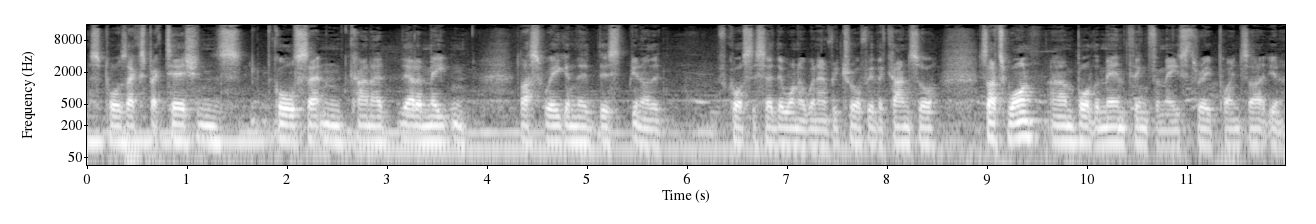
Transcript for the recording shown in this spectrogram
I suppose, expectations, goal setting. Kind of, they had a meeting last week, and they, this, you know, they of course, they said they want to win every trophy they can. So, so that's one. Um, but the main thing for me is three points. I, you know,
